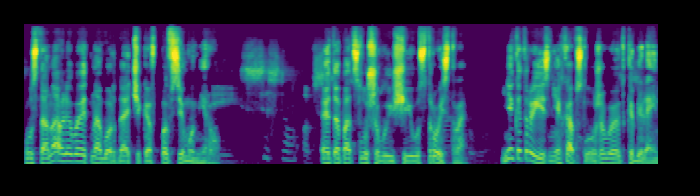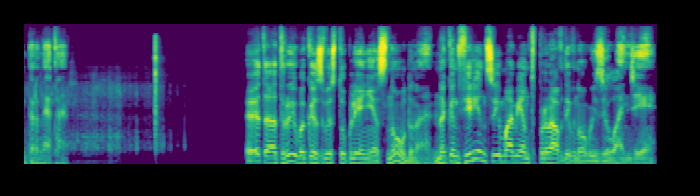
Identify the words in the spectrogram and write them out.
устанавливает набор датчиков по всему миру. Это подслушивающие устройства. Некоторые из них обслуживают кабеля интернета. Это отрывок из выступления Сноудена на конференции «Момент правды» в Новой Зеландии.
